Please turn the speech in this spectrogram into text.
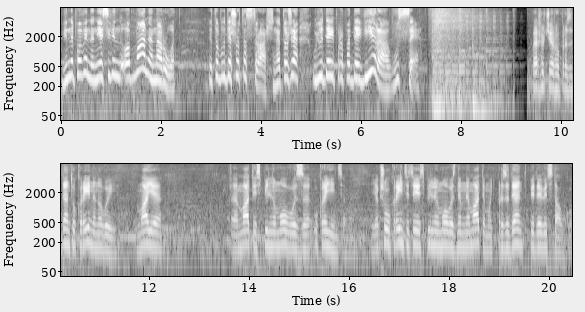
він не повинен. Якщо він обмане народ, це буде щось страшне. То вже у людей пропаде віра в усе. В першу чергу президент України новий має е, мати спільну мову з українцями. Якщо українці цієї спільної мови з ним не матимуть, президент піде у відставку.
